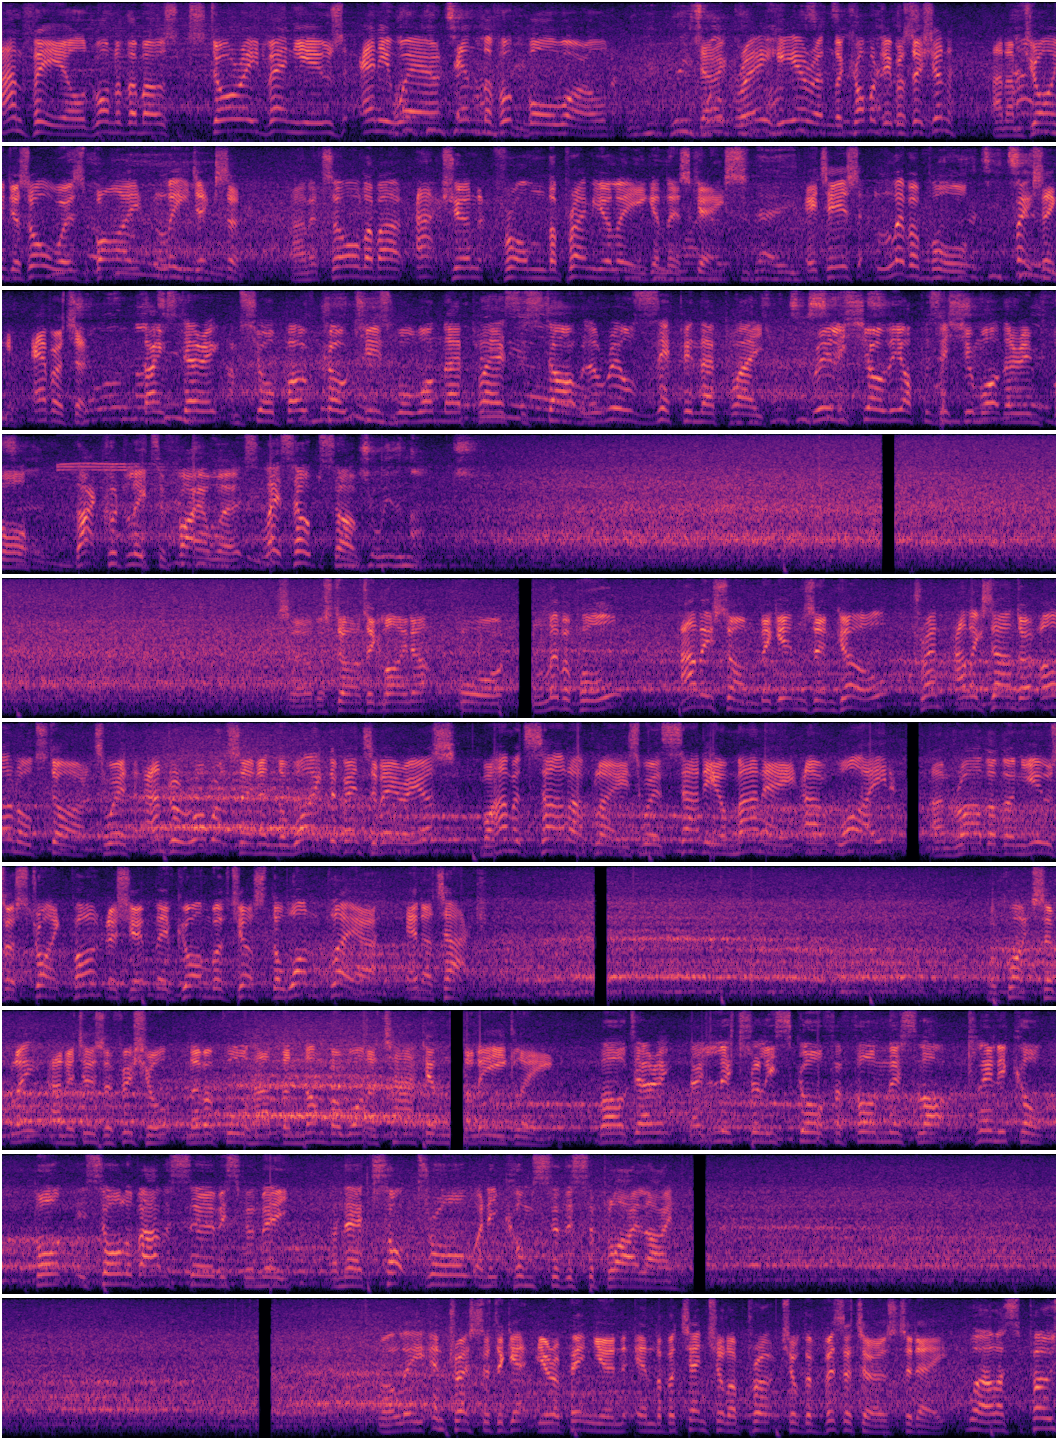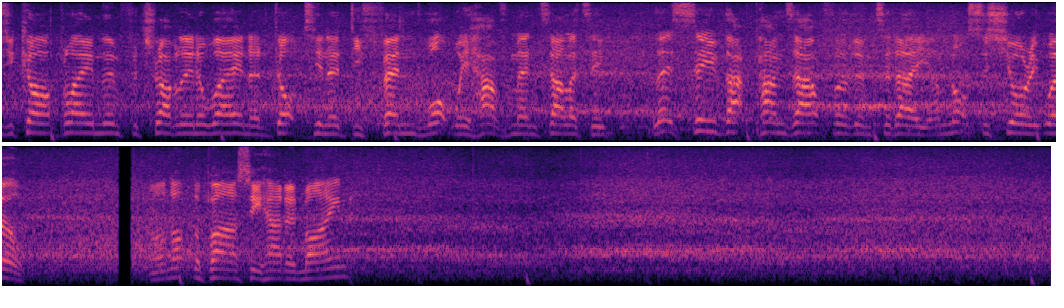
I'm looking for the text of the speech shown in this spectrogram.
Anfield, one of the most storied venues anywhere in the football world. Derek Ray here in the commentary position, and I'm joined as always by Lee Dixon. And it's all about action from the Premier League in this case. It is Liverpool facing Everton. Thanks, Derek. I'm sure both coaches will want their players to start with a real zip in their play. Really show the opposition what they're in for. That could lead to fireworks. Let's hope so. Enjoy the match. So the starting lineup for Liverpool. Alisson begins in goal. Trent Alexander-Arnold starts with Andrew Robertson in the wide defensive areas. Mohamed Salah plays with Sadio Mane out wide. And rather than use a strike partnership, they've gone with just the one player in attack. Well, quite simply, and it is official, Liverpool have the number one attack in the league lead. Well, Derek, they literally score for fun this lot. Clinical. But it's all about the service for me. And they're top draw when it comes to the supply line. Well, Lee, interested to get your opinion in the potential approach of the visitors today. Well, I suppose you can't blame them for travelling away and adopting a defend what we have mentality. Let's see if that pans out for them today. I'm not so sure it will. Well, not the pass he had in mind.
